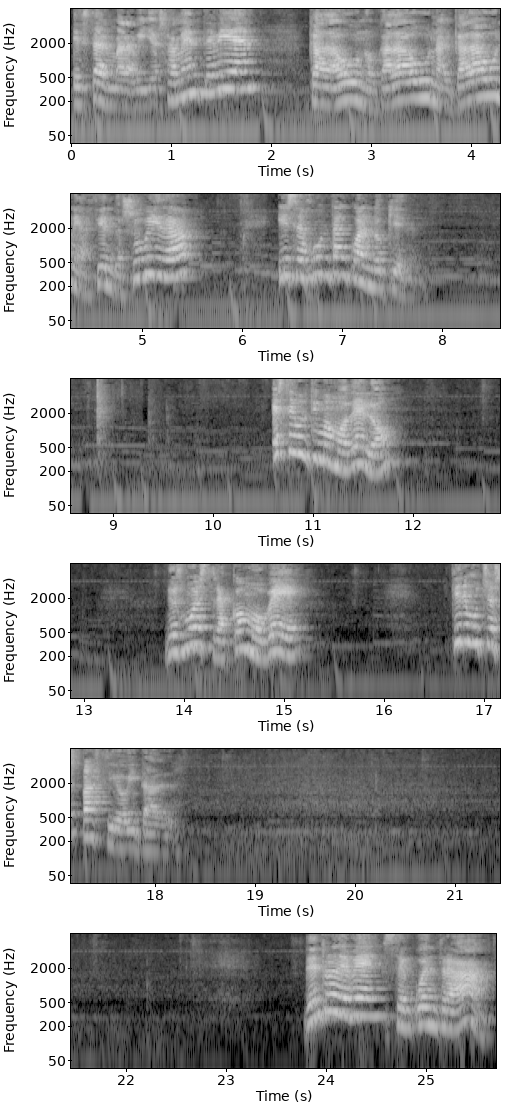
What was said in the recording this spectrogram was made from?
están maravillosamente bien, cada uno, cada una y cada una haciendo su vida y se juntan cuando quieren. Este último modelo nos muestra cómo B tiene mucho espacio vital. Dentro de B se encuentra A,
